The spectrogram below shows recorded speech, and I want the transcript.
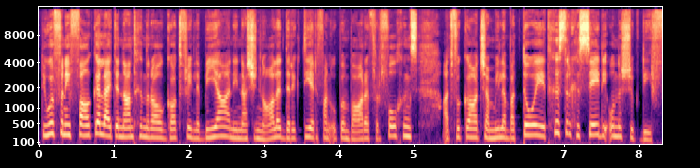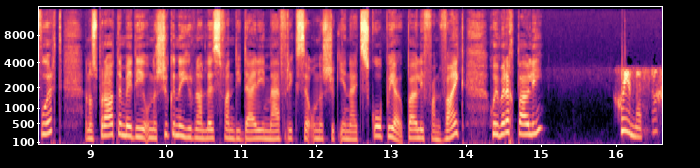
Die hoof van die Valke, luitenant-generaal Godfrey Lebia en die nasionale direkteur van openbare vervolgings, advokaat Shamila Batoy, het gister gesê die ondersoek duur voort. En ons praat met die ondersoekende joernalis van die Daily Maverick se ondersoekeenheid Skopie, Paulie van Wyk. Goeiemôre Paulie. Goeiemiddag.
